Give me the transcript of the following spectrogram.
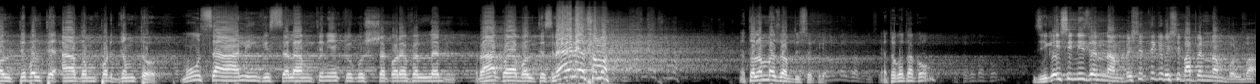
বলতে বলতে আদম পর্যন্ত, মুসা আলী ইসালাম তিনি একটু গুসা করে ফেললেন। রাগ হয়ে বলতেছেন এত লম্বা জবাব দিছো কি? এত কথা কো জিজ্ঞাসি নিজের নাম বেশি থেকে বেশি বাপের নাম বলবা।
